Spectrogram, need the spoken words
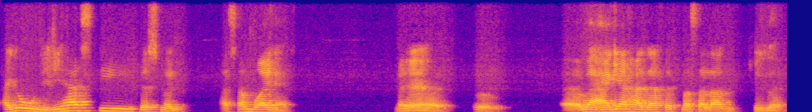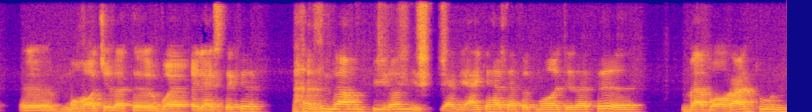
اگه اونجوری هستی بسم الله. اصلا باید و اگر هدفت مثلا چیزه مهاجرته وایرسته که از این ایران نیست. یعنی اگه هدفت مهاجرته و واقعا تو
